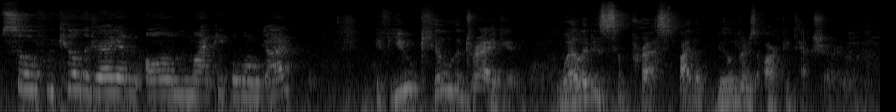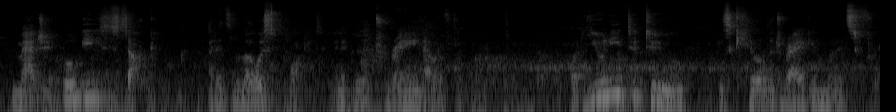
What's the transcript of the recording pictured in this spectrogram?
So if we kill the dragon, all my people won't die? If you kill the dragon, while it is suppressed by the builder's architecture, magic will be stuck at its lowest point and it will drain out of the world. What you need to do is kill the dragon when it's free.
